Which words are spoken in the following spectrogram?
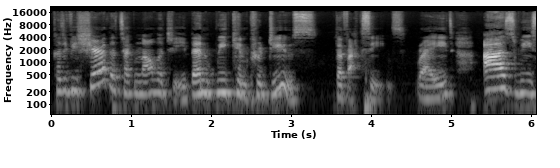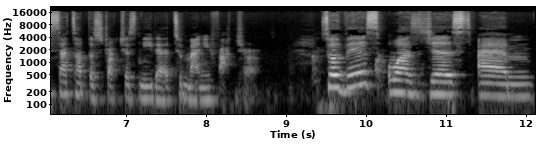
because if you share the technology then we can produce the vaccines right as we set up the structures needed to manufacture so this was just um,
